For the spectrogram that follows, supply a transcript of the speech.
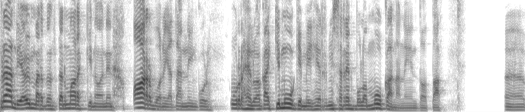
brändi on ymmärtänyt tämän markkinoinnin arvon ja tämän niin kuin, urheilu ja kaikki muukin, missä Red Bull on mukana, niin tota, ö,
